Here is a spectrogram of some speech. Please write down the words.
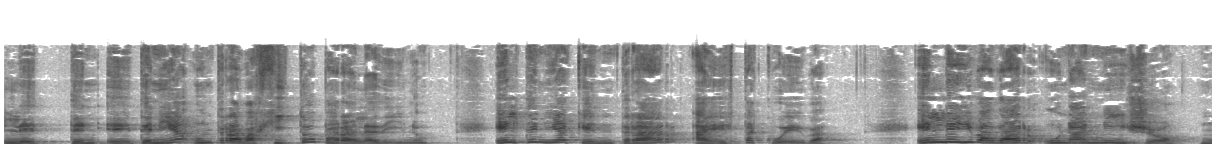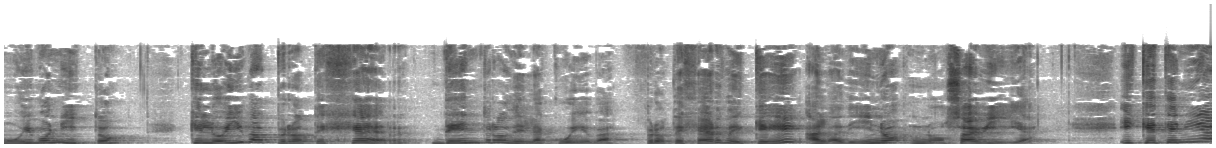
le eh, tenía un trabajito para Aladino. Él tenía que entrar a esta cueva. Él le iba a dar un anillo muy bonito que lo iba a proteger dentro de la cueva. ¿Proteger de qué? Aladino no sabía. y que tenía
